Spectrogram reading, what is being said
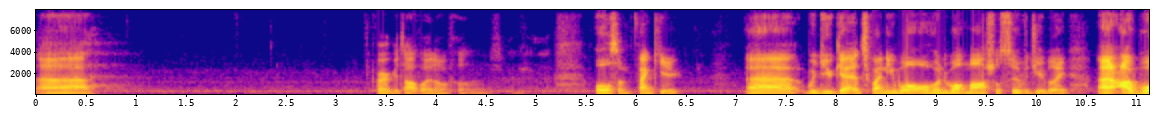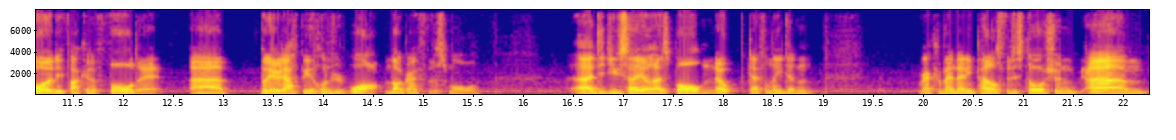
Uh, very guitar player, no Awesome, thank you. Uh, would you get a 20 watt or 100 watt Marshall Silver Jubilee? Uh, I would if I could afford it, uh, but it would have to be 100 watt. I'm not going for the small one. Uh, did you say a Les Paul? Nope, definitely didn't. Recommend any pedals for distortion? Um,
